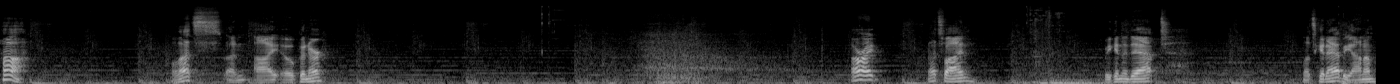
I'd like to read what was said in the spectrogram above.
Huh. Well, that's an eye-opener. Alright, that's fine. We can adapt. Let's get Abby on him.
